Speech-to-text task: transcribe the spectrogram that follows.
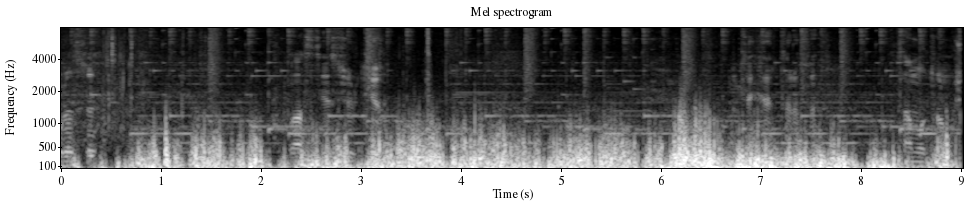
Burası lastiğe sürtüyor. Teker tarafı tam oturmuş.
